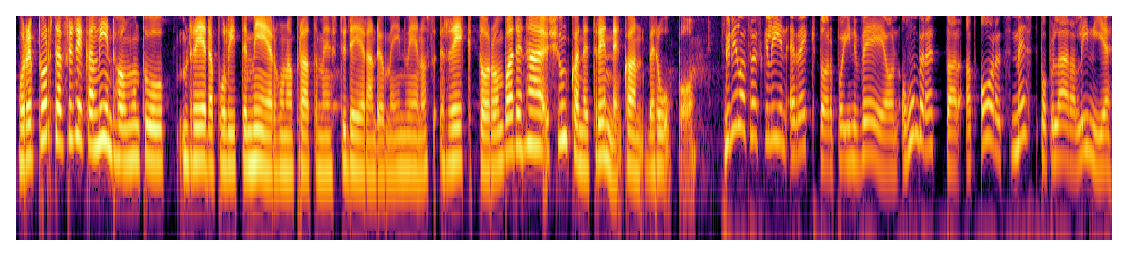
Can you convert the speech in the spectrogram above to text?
Vår reporter Fredrika Lindholm hon tog reda på lite mer. Hon har pratat med en studerande och med Invenos rektor om vad den här sjunkande trenden kan bero på. Gunilla Treskelin är rektor på Inveon och hon berättar att årets mest populära linje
